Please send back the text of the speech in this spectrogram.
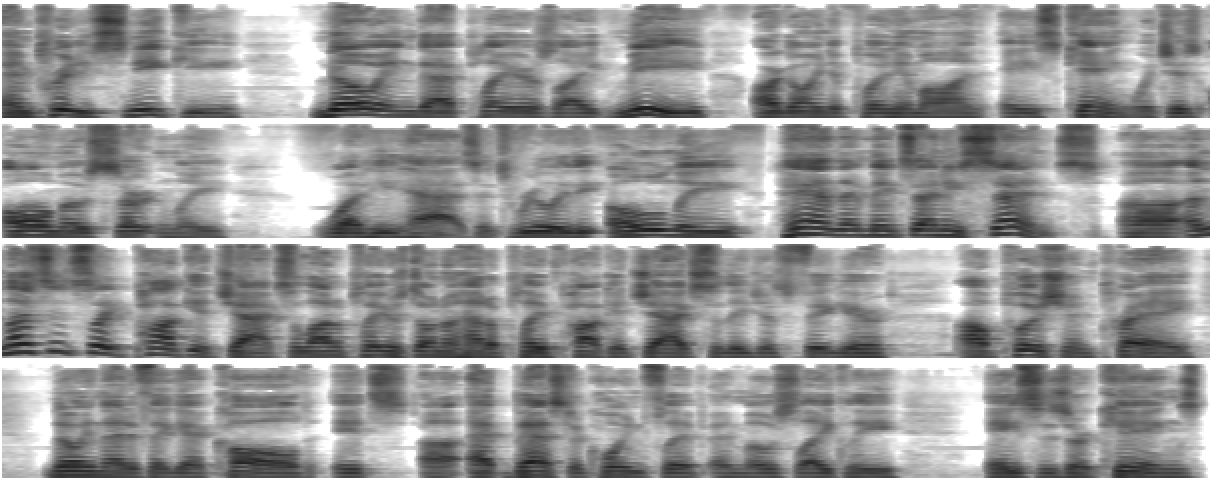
and pretty sneaky, knowing that players like me are going to put him on ace king, which is almost certainly what he has. It's really the only hand that makes any sense. Uh, unless it's like pocket jacks. A lot of players don't know how to play pocket jacks, so they just figure I'll push and pray, knowing that if they get called, it's uh, at best a coin flip and most likely aces or kings.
